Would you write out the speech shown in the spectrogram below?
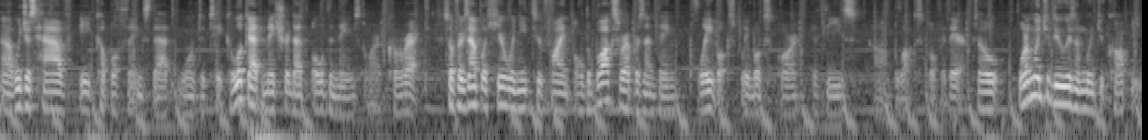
Uh, we just have a couple things that we want to take a look at make sure that all of the names are correct. So for example, here we need to find all the blocks representing playbooks. Playbooks are these uh, blocks over there. So what I'm going to do is I'm going to copy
